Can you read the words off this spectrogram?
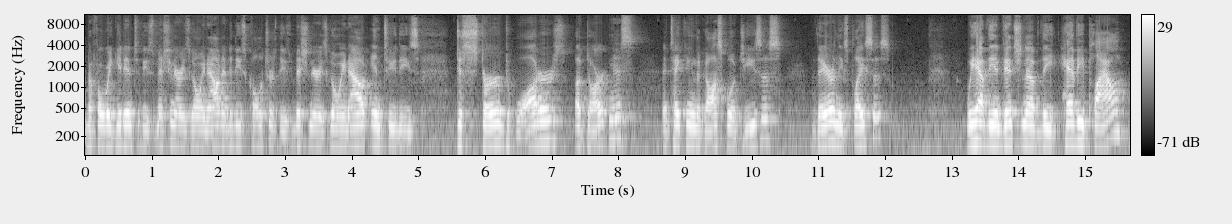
before we get into these missionaries going out into these cultures, these missionaries going out into these disturbed waters of darkness and taking the gospel of Jesus there in these places. We have the invention of the heavy plow,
